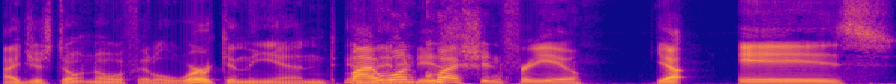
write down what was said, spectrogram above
I just don't know if it'll work in the end. And My one question for you Yep. is,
